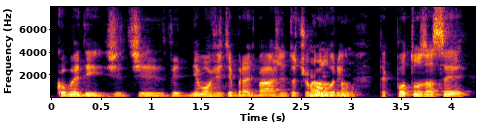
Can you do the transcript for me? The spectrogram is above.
komedii, že, že nemôžete brať vážne to, čo áno, hovorím. Áno. Tak potom zase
